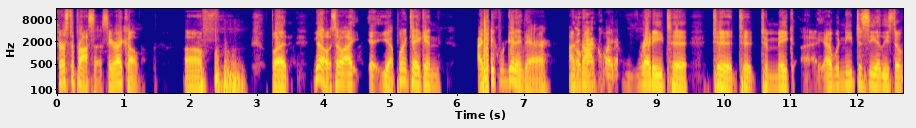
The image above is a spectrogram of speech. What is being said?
Trust the process. Here I come. Um, but no, so I yeah, point taken. I think we're getting there. I'm Okay. not quite ready to to to to make. I, I would need to see at least a,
